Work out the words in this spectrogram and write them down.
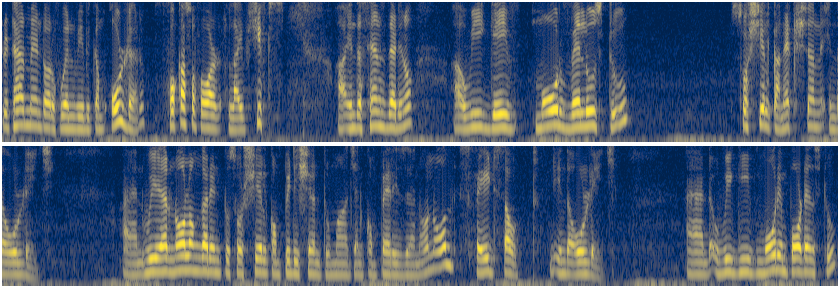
retirement or when we become older focus of our life shifts uh, in the sense that you know uh, we gave more values to social connection in the old age. And we are no longer into social competition too much and comparison and all this fades out in the old age. And we give more importance to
